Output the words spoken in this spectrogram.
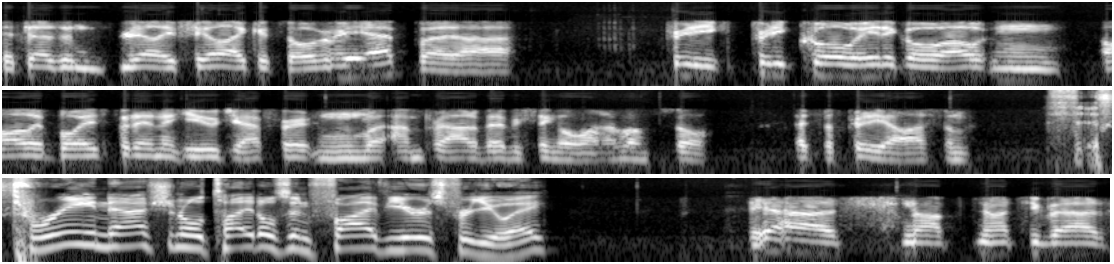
it doesn't really feel like it's over yet, but uh, pretty pretty cool way to go out, and all the boys put in a huge effort, and I'm proud of every single one of them. So that's a pretty awesome. Th- three national titles in five years for you, eh? Yeah, it's not not too bad.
